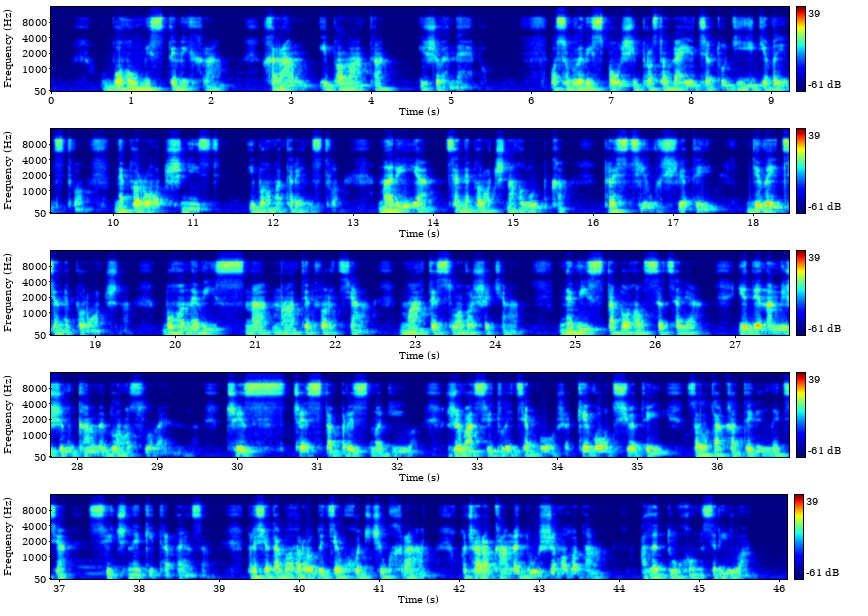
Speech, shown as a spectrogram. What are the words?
боговмістимий храм, храм і палата, і живе небо. Особливий спосіб прославляється тут її дівицтво, непорочність і богоматеринство. Марія це непорочна голубка, престіл святий, дівиця непорочна, богоневісна мати Творця, мати Слова життя, невіста Бога Всецаря, єдина між жінками благословенна, чис, чиста приснодіва, жива світлиця Божа, кивот святий, золота кадильниця, свічник і трапеза. Пресвята Богородиця, входячи в храм, хоча роками дуже молода, але духом зріла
